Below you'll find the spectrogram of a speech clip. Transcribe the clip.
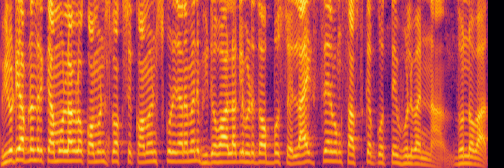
ভিডিওটি আপনাদের কেমন লাগল কমেন্টস বক্সে কমেন্টস করে জানাবেন। ভিডিও ভালো লাগলে ভিডিওতে অবশ্যই লাইক শেয়ার এবং সাবস্ক্রাইব করতে ভুলবেন না। ধন্যবাদ।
